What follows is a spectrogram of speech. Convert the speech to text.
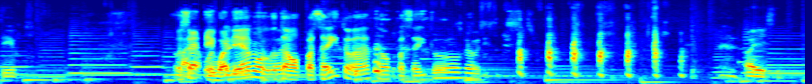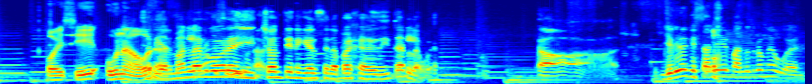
Sí. O sea, Para, igual llevamos, weón- estamos pasaditos, ¿ah? Estamos pasaditos, cabritos. Oye, sí. Hoy sí, una Sería hora. el más largo ahora sí, y una- Chon tiene que darse la paja de editar la weá. Ah, yo creo que sale para el otro mes, weón.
